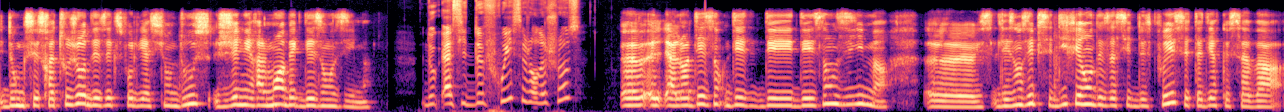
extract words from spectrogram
Donc ce sera toujours des exfoliations douces, généralement avec des enzymes. Donc acide de fruits, ce genre de choses? Euh, alors des, des, des, enzymes, euh, les enzymes c'est différent des acides de fruits, c'est-à-dire que ça va,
